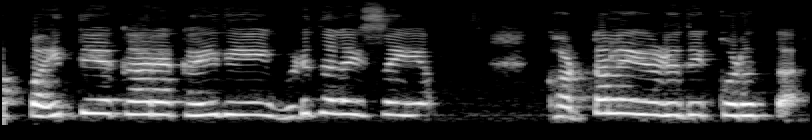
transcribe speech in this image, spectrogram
அப்பைத்தியக்கார கைதியை விடுதலை செய்ய கட்டளை எழுதி கொடுத்தார்.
